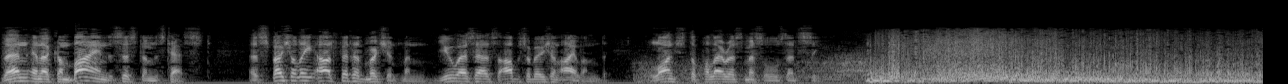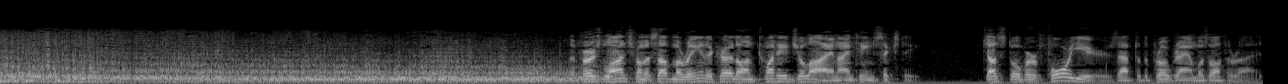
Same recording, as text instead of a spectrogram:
Then, in a combined systems test, a specially outfitted merchantman, USS Observation Island, launched the Polaris missiles at sea. Launch from a submarine occurred on 20 July 1960, just over four years after the program was authorized.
